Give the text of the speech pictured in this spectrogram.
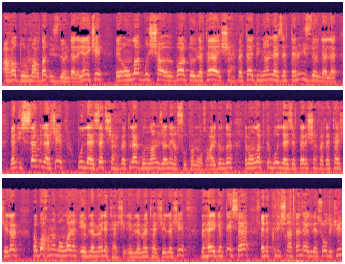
ağa durmaqdan üz döndərlər. Yəni ki, e, onlar bu var dövlətə, şəhvətə, dünyanın ləzzətlərinə üz döndərlər. Yəni istəmirlər ki, bu ləzzət, şəhvətlər bunların üzərində yəni sultan olsun. Aydındır? Yəni onlar bütün bu ləzzətləri, şəhvətə tərk elər və baxımdan da onlar yəni evlənməyi də tərk edir, evlənməyi tərk edirlər ki, və həqiqətdə isə yəni Krişnatdan da əqidəsi odur ki,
